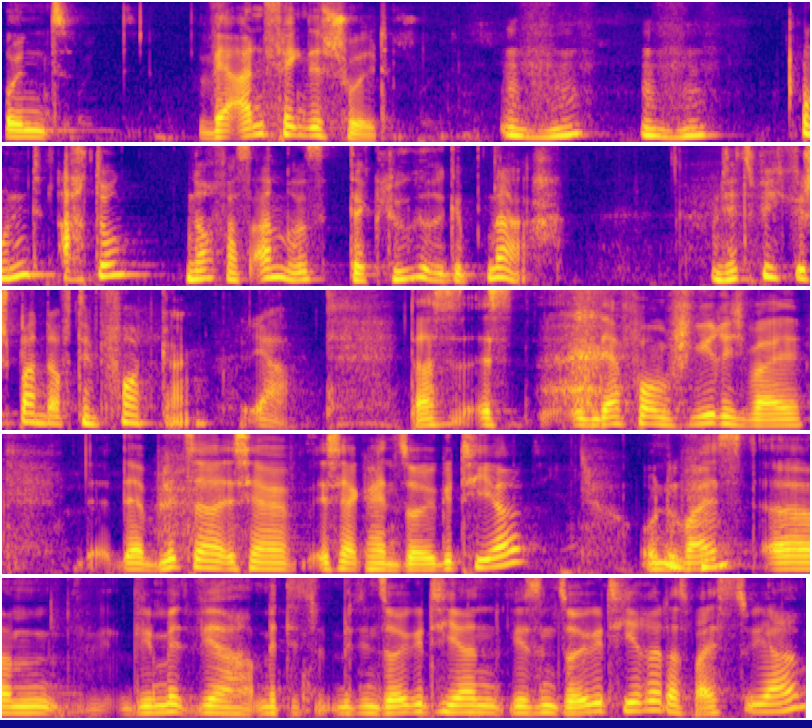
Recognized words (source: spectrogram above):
Und wer anfängt, ist schuld. Und, Achtung, noch was anderes, der Klügere gibt nach. Und jetzt bin ich gespannt auf den Fortgang. Ja. Das ist in der Form schwierig, weil der Blitzer ist ja, ist ja kein Säugetier. Und du weißt, ähm, wir, mit, wir mit, mit den Säugetieren, wir sind Säugetiere, das weißt du ja.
